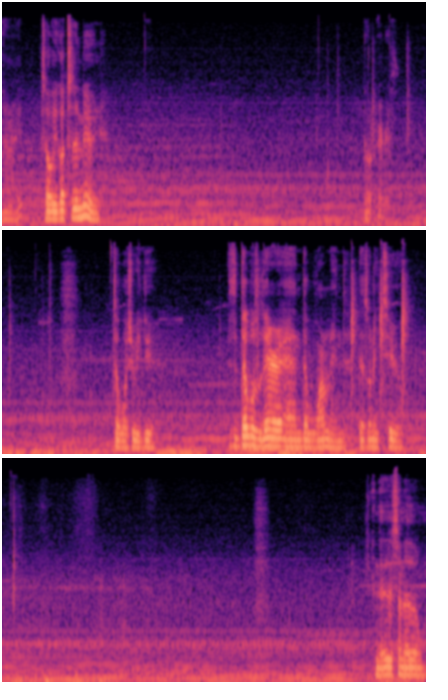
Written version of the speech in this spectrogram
Alright, so we go to the moon. Go Earth. So what should we do? It's the Devil's Lair and the Warmind. There's only two. And there's another one.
